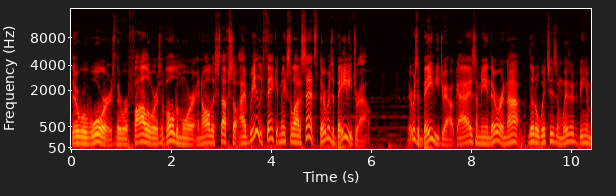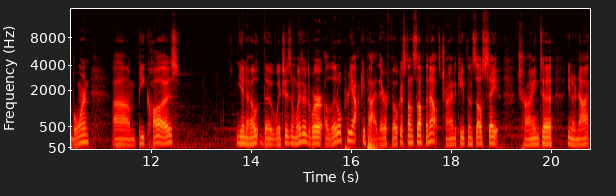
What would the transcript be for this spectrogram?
There were wars, there were followers of Voldemort, and all this stuff. So I really think it makes a lot of sense. There was a baby drought. There was a baby drought, guys. I mean, there were not little witches and wizards being born um, because you know, the witches and wizards were a little preoccupied. They were focused on something else, trying to keep themselves safe, trying to, you know, not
